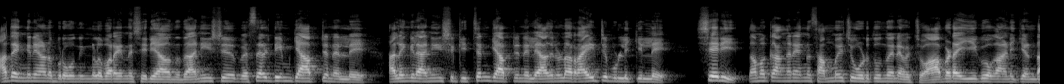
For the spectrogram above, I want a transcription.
അതെങ്ങനെയാണ് ബ്രോ നിങ്ങൾ പറയുന്നത് ശരിയാവുന്നത്? അനീഷ് വെസൽ ടീം ക്യാപ്റ്റൻ അല്ലേ? അല്ലെങ്കിൽ അനീഷ് കിച്ചൺ ക്യാപ്റ്റൻ അല്ലേ? അതിനുള്ള റൈറ്റ് പുള്ളിക്കില്ലേ? ശരി നമുക്ക് അങ്ങനെ അങ്ങ് സമ്മതിച്ചു കൊടുത്തു തന്നെ വെച്ചോ. അവിടെ ഈഗോ കാണിക്കേണ്ട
